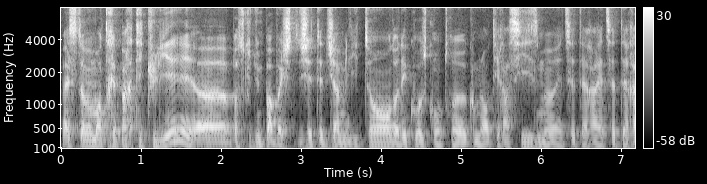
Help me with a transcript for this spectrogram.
Bah, c'est un moment très particulier euh, parce que d'une part, bah, j'étais déjà militant dans des causes contre comme l'antiracisme, etc., etc.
